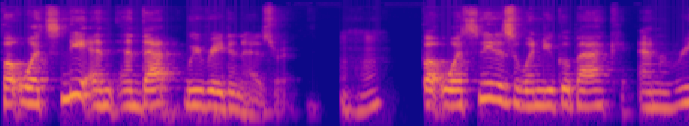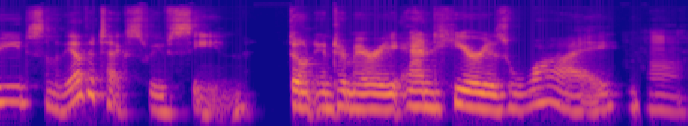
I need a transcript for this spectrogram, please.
But what's neat, and and that we read in Ezra. Mhm. But what's neat is when you go back and read some of the other texts we've seen, "Don't intermarry," and here is why Mhm.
